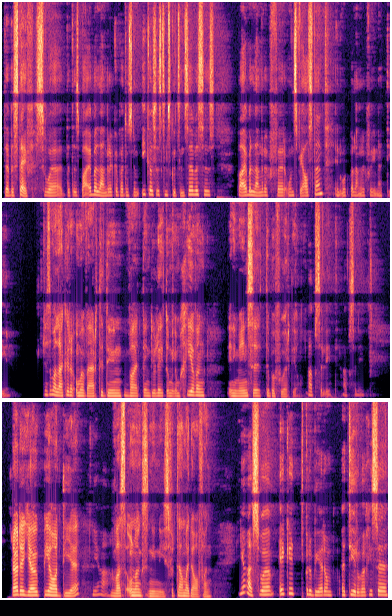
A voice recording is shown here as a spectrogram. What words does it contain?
te bestuif. So dit is baie belangrik wat ons noem ecosystems goods and services, baie belangrik vir ons welstand en ook belangrik vir die natuur. Dit is maar lekker om 'n werk te doen wat ten doel het om die omgewing en die mense te bevoordeel. Absoluut, absoluut. Roude jou PhD ja. was onlangs in die nuus. Vertel my daarvan. Ja, so ek het probeer om 'n teologiese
